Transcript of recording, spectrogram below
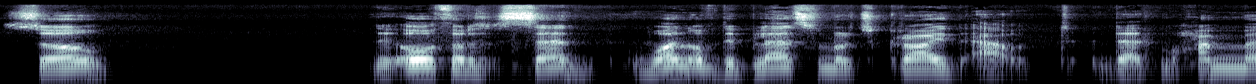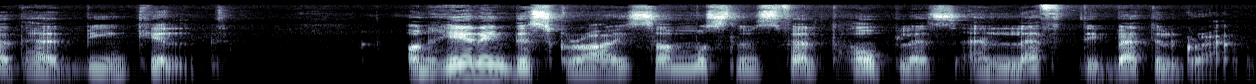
So the author said one of the blasphemers cried out that Muhammad had been killed. On hearing this cry, some Muslims felt hopeless and left the battleground.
